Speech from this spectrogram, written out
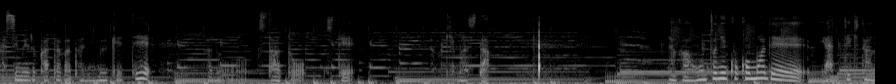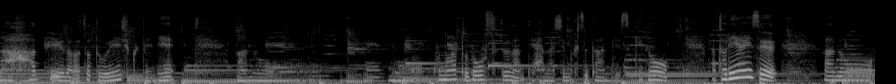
始める方々に向けてあのスタートしてきました。なんか本当にここまでやってきたなっていうのがちょっと嬉しくてねあのもうこのあとどうするなんて話もしてたんですけど、まあ、とりあえずあの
